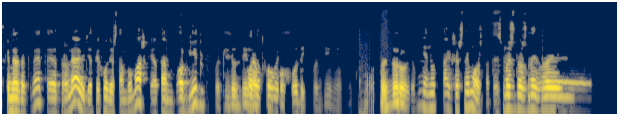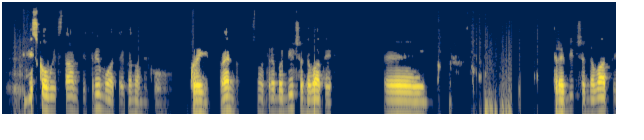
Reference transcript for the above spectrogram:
З кабінету в кабінет відправляють, а ти ходиш там бумажки, а там обід. Хоч людина Податковий. походить, побігає, по здоров'ю. Ні, ну так же ж не можна. Тобто ми ж повинні військовий стан підтримувати економіку України, правильно? Тобто, ну, треба більше давати. Е, треба більше давати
